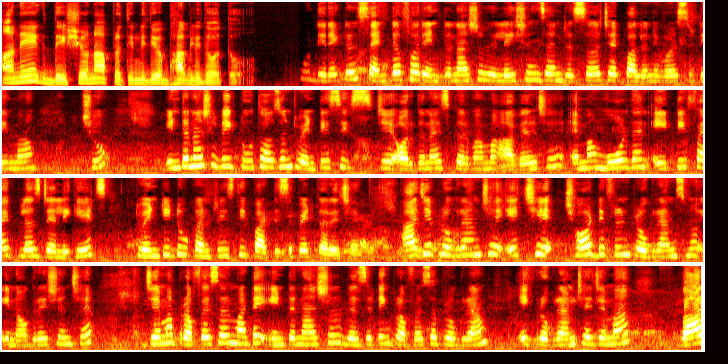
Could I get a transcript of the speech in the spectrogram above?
અનેક દેશોના પ્રતિનિધિઓ ભાગ લીધો હતો. હું director centre for international relations and research at પાલ યુનિવર્સિટીમાં છું. International week two thousand twenty six જે ઓર્ગેનાઇઝ કરવામાં આવેલ છે, એમાં more than eighty five plus delegates twenty two કન્ટ્રીઝથી પાર્ટિસિપેટ કરે છે. આ જે પ્રોગ્રામ છે, એ છે, છ ડિફરન્ટ પ્રોગ્રામ્સનું ઇનોગ્રેશન છે, જેમાં પ્રોફેસર માટે ઇન્ટરનેશનલ વિઝિટિંગ પ્રોફેસર પ્રોગ્રામ એક પ્રોગ્રામ છે, જેમાં બાર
